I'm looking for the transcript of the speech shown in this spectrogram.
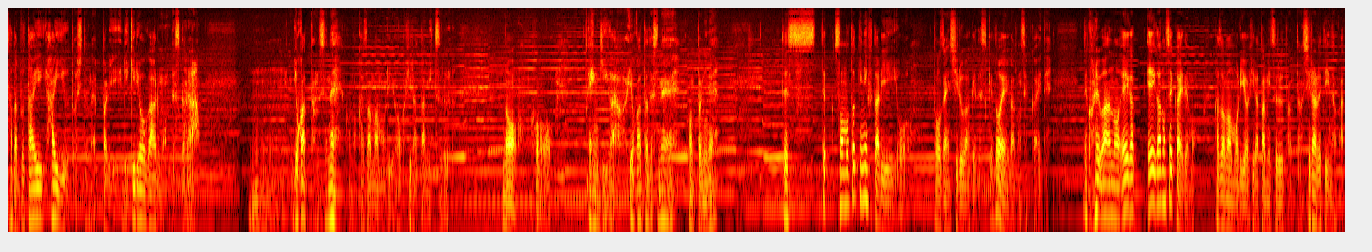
ただ舞台俳優としてのやっぱり力量があるもんですからうん。良かったんですよね。この風間森を平田充のこう演技が良かったですね。本当にね。でその時に2人を当然知るわけですけど映画の世界で。でこれはあの映画映画の世界でも風間森夫平田充なんて知られていなかっ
